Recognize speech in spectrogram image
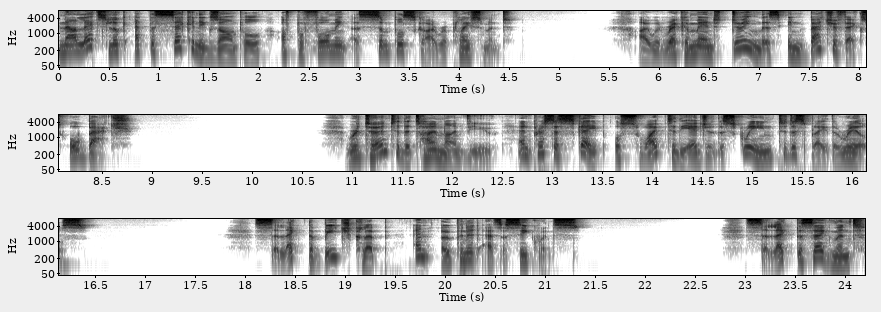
Now let's look at the second example of performing a simple sky replacement. I would recommend doing this in Batch Effects or Batch. Return to the timeline view and press Escape or swipe to the edge of the screen to display the reels select the beach clip and open it as a sequence. Select the segment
